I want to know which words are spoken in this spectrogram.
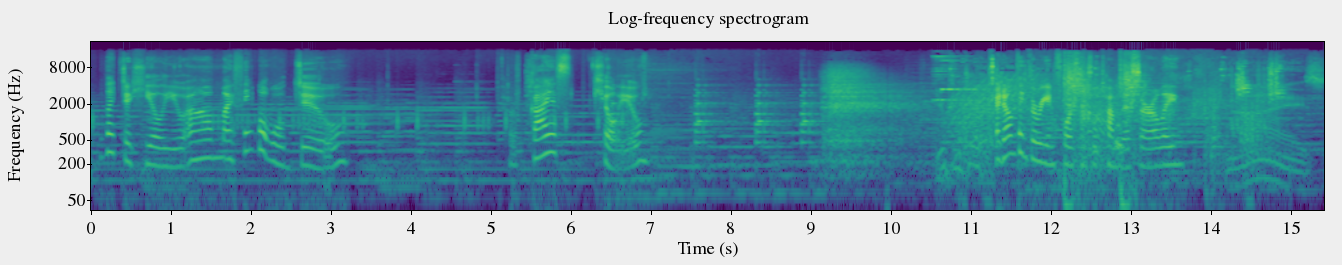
I'd like to heal you. Um, I think what we'll do... Gaius kill you. I don't think the reinforcements will come this early. Nice.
